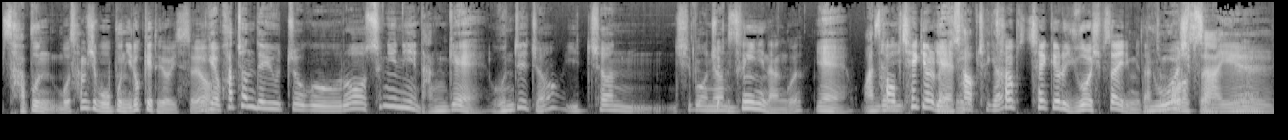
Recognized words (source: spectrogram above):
34분 뭐 35분 이렇게 되어 있어요. 이게 화천대유 쪽으로 승인이 난 게 언제죠? 2015년 승인이 난 거요? 예. 완전히 사업 체결 예, 사업 체결. 사업 체결은 6월 14일입니다. 6월 14일. 예.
